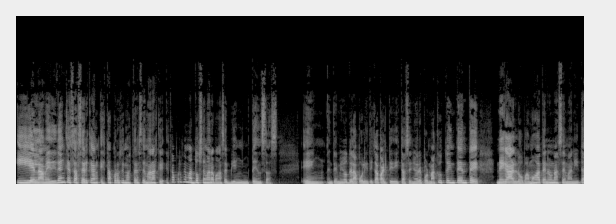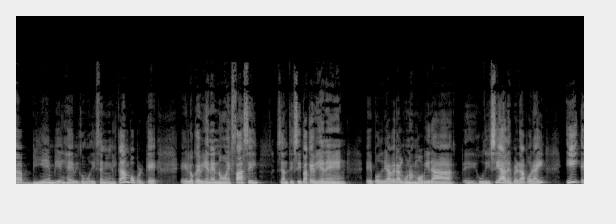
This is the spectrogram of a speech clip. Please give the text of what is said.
y en la medida en que se acercan estas próximas tres semanas, que estas próximas dos semanas van a ser bien intensas, en, términos de la política partidista, señores. Por más que usted intente negarlo, vamos a tener una semanita bien, bien heavy, como dicen en el campo, porque eh, lo que viene no es fácil. Se anticipa que vienen, eh, podría haber algunas movidas eh, judiciales, ¿verdad? Por ahí. Y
